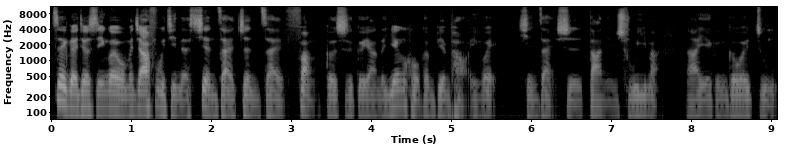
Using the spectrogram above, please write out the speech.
这个就是因为我们家附近呢，现在正在放各式各样的烟火跟鞭炮，因为现在是大年初一嘛，那也跟各位祝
